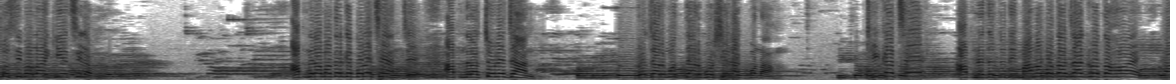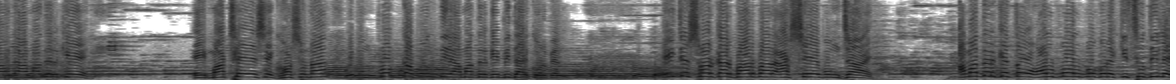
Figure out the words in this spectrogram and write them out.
সচিবালয় গিয়েছিলাম। আপনারা আমাদেরকে বলেছেন যে আপনারা চলে যান, রোজার মধ্যে আর বসে রাখব না। ঠিক আছে? আপনাদের যদি মানবতা জাগ্রত হয়, তাহলে আমাদেরকে এই মাঠে এসে ঘোষণা এবং প্রজ্ঞাপন দিয়ে আমাদেরকে বিদায় করবেন। এই যে সরকার বারবার আসে এবং যায় আমাদেরকে তো অল্প অল্প করে কিছু দিলে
